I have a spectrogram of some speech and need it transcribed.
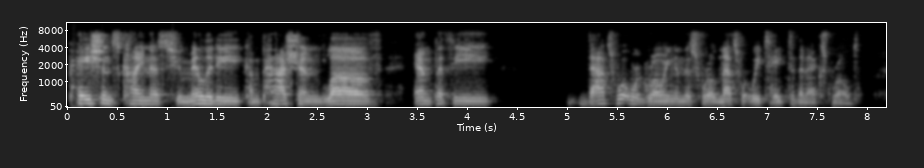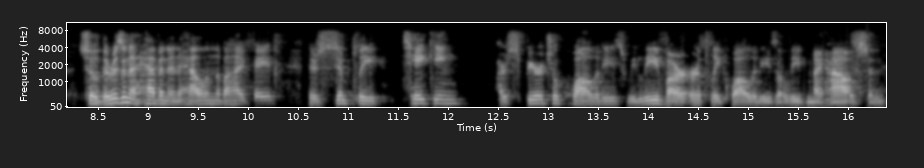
patience, kindness, humility, compassion, love, empathy. That's what we're growing in this world, and that's what we take to the next world. So there isn't a heaven and hell in the Baha'i faith. There's simply taking our spiritual qualities. We leave our earthly qualities. I'll leave my house and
